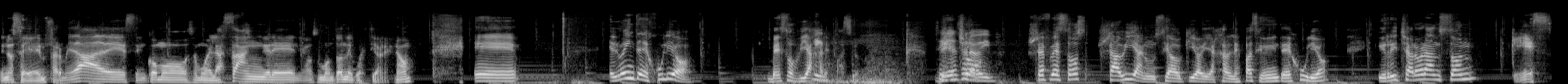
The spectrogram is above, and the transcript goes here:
no sé, enfermedades, en cómo se mueve la sangre, digamos, un montón de cuestiones, ¿no? Eh, el 20 de julio, Besos viaja Sí. al espacio. Sí, De eso hecho, lo vi. Jeff Bezos ya había anunciado que iba a viajar al espacio el 20 de julio y Richard Branson, que es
